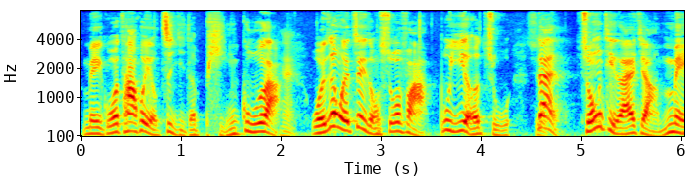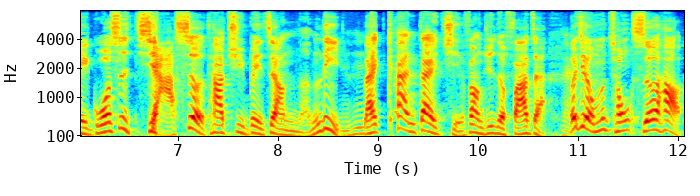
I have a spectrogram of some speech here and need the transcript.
美国他会有自己的评估啦。我认为这种说法不一而足，但总体来讲，美国是假设他具备这样能力来看待解放军的发展。而且我们从十二号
